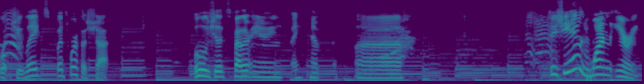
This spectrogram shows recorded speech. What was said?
what she likes, but it's worth a shot. Ooh, she likes feather earring. I hemp. Uh. See, she has one earring.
